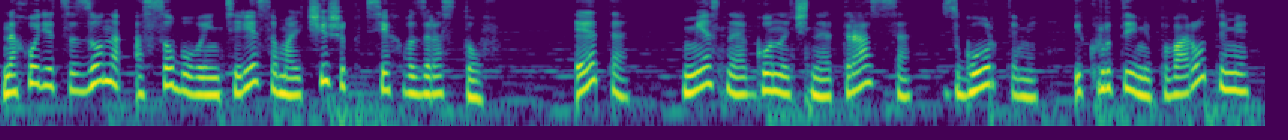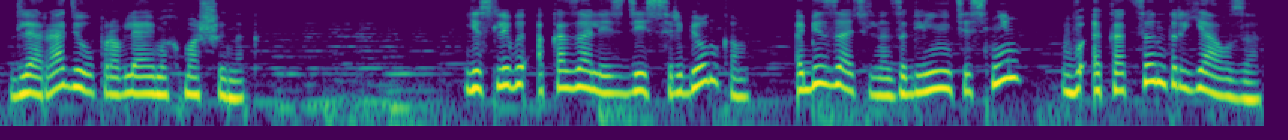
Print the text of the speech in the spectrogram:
находится зона особого интереса мальчишек всех возрастов. Это местная гоночная трасса с горками и крутыми поворотами для радиоуправляемых машинок. Если вы оказались здесь с ребенком – обязательно загляните с ним в экоцентр Яуза,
